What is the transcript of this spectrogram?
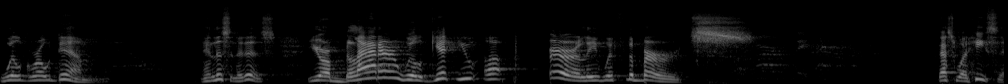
will grow dim. And listen to this your bladder will get you up early with the birds. That's what he said.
